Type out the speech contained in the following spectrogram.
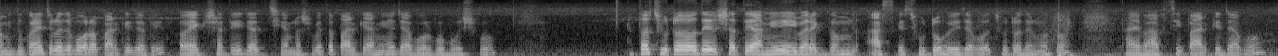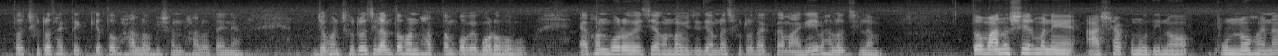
আমি দোকানে চলে যাব, ওরা পার্কে যাবে। তো একসাথেই যাচ্ছি আমরা সবাই। তো পার্কে আমিও যাব, অল্প বসবো। তো ছোটোদের সাথে আমিও এইবার একদম আজকে ছোটো হয়ে যাব, ছোটোদের মতো। তাই ভাবছি পার্কে যাব। তো ছোটো থাকতে কত ভালো, ভীষণ ভালো, তাই না? যখন ছোটো ছিলাম তখন ভাবতাম কবে বড় হব। এখন বড় হয়েছে, এখন ভাবি যদি আমরা ছোটো থাকতাম, আগেই ভালো ছিলাম। তো মানুষের মানে আশা কোনো দিনও পূর্ণ হয় না,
